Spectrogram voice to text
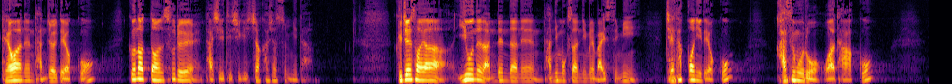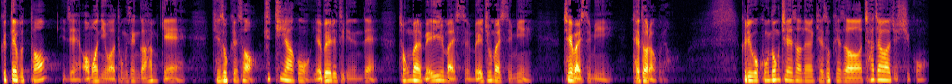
대화는 단절되었고 끊었던 술을 다시 드시기 시작하셨습니다. 그제서야 이혼은 안 된다는 담임 목사님의 말씀이 제 사건이 되었고 가슴으로 와 닿았고 그때부터 이제 어머니와 동생과 함께 계속해서 큐티하고 예배를 드리는데 정말 매일 말씀, 매주 말씀이 제 말씀이 되더라고요. 그리고 공동체에서는 계속해서 찾아와 주시고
